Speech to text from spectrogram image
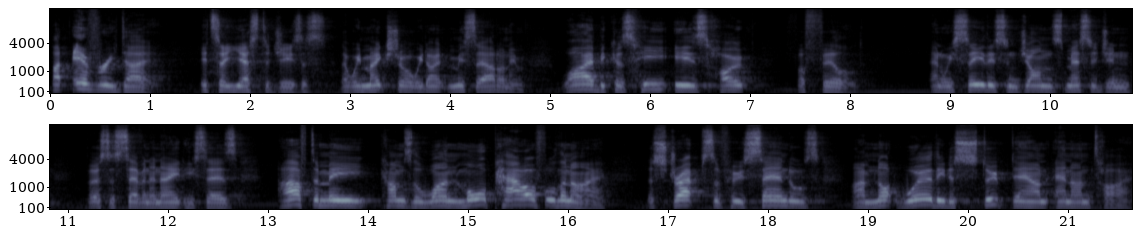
but every day. It's a yes to Jesus that we make sure we don't miss out on him. Why? Because he is hope fulfilled. And we see this in John's message in verses 7 and 8. He says, After me comes the one more powerful than I, the straps of whose sandals I'm not worthy to stoop down and untie.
